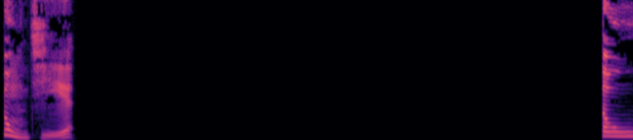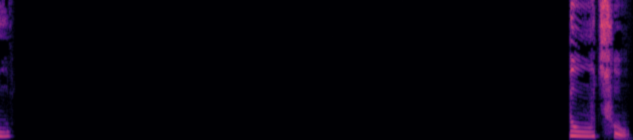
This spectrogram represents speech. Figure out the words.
冻结，都，督促。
